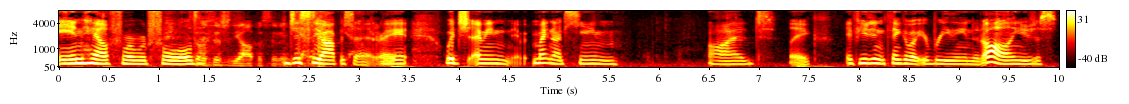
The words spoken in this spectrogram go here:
inhale, forward fold. So it's just the opposite. Of just that. the opposite, right? Which I mean, it might not seem odd, like if you didn't think about your breathing at all and you just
